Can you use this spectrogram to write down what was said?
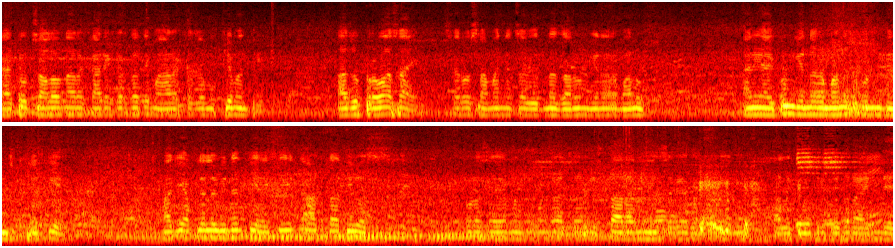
ॲटो चालवणारा कार्यकर्ता ते महाराष्ट्राचा मुख्यमंत्री. हा जो प्रवास आहे सर्वसामान्याचा वेदना जाणून घेणारा माणूस आणि ऐकून घेणारा माणूस म्हणून त्यांची ख्याती आहे. माझी आपल्याला विनंती आहे की एक आठ दहा दिवस थोडंसं या मंत्रिमंडळाचा विस्तार आणि हे सगळे भरपूर जर राहिले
